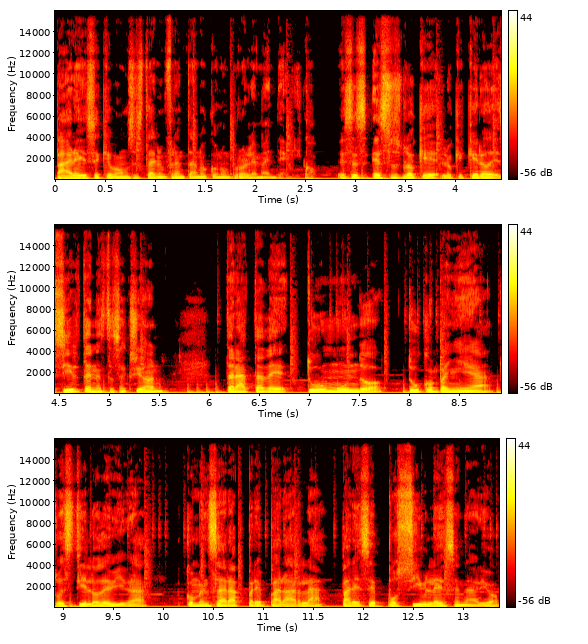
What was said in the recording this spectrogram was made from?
parece que vamos a estar enfrentando con un problema endémico. Eso es, eso es lo, que, lo que quiero decirte en esta sección. Trata de tu mundo, tu compañía, tu estilo de vida, comenzar a prepararla para ese posible escenario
